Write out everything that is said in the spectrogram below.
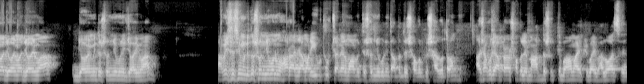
মা জয় মা জয় মা। জয় মৃত সঞ্জীবনী, জয় মা। আমি শ্রী মৃত সঞ্জীবন মহারাজ, আমার ইউটিউব চ্যানেল মা মৃত সঞ্জীবনীতে আপনাদের সকলকে স্বাগতম। আশা করি আপনারা সকলে মা আদ্য সত্যি মহামায়ের কৃপায় ভালো আছেন।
